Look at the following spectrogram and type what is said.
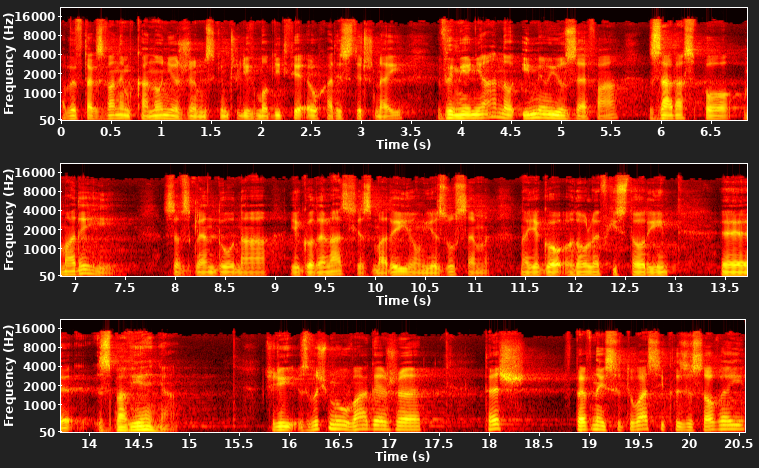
aby w tak zwanym kanonie rzymskim, czyli w modlitwie eucharystycznej, wymieniano imię Józefa zaraz po Maryi, ze względu na jego relacje z Maryją, Jezusem, na jego rolę w historii e, zbawienia. Czyli zwróćmy uwagę, że też w pewnej sytuacji kryzysowej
